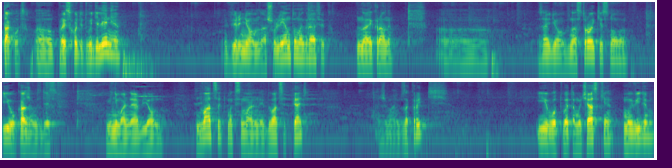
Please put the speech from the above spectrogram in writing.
Вот так вот э, происходит выделение. Вернем нашу ленту на график, на экраны. Э, зайдем в настройки снова и укажем здесь минимальный объем 20, максимальный 25. Нажимаем закрыть. И вот в этом участке мы видим,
